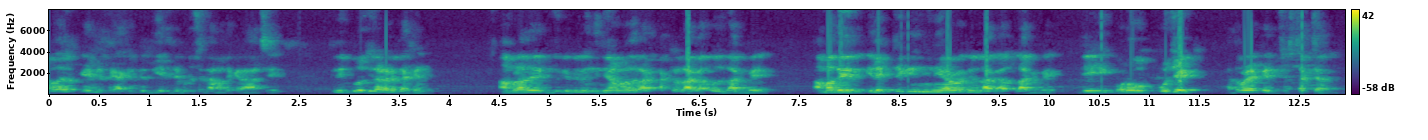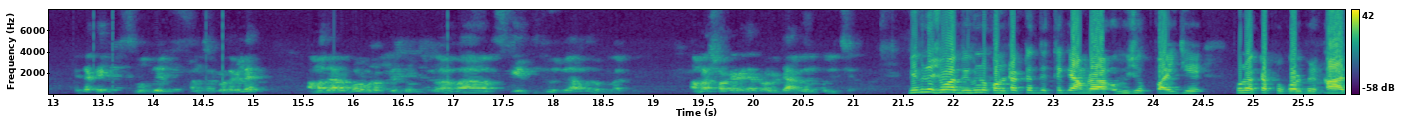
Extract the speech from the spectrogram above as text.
আমাদের কেন্দ্র থেকে একজনকে দিয়ে ডেপুটেশন আমাদের এখানে আছে। তিনি পুরো জেলাটাকে দেখেন। আমাদের এক্সিকিউটিভ ইঞ্জিনিয়ার আমাদের একটা লাগা- লাগবে। আমাদের ইলেকট্রিক ইঞ্জিনিয়ার একজন লাগা- লাগবে। যে এই বড় প্রজেক্ট এত বড় একটা ইনফ্রাস্ট্রাকচার এটাকে স্মুথলি ফাংশন করতে গেলে আমাদের আরও বড় বড় কিন্তু স্কিল কিছু আমাদের লোক লাগবে। আমরা সরকারের কাছে অলরেডি আবেদন করেছি। বিভিন্ন সময় বিভিন্ন কন্ট্রাক্টরদের থেকে আমরা অভিযোগ পাই যে কোনো একটা প্রকল্পের কাজ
